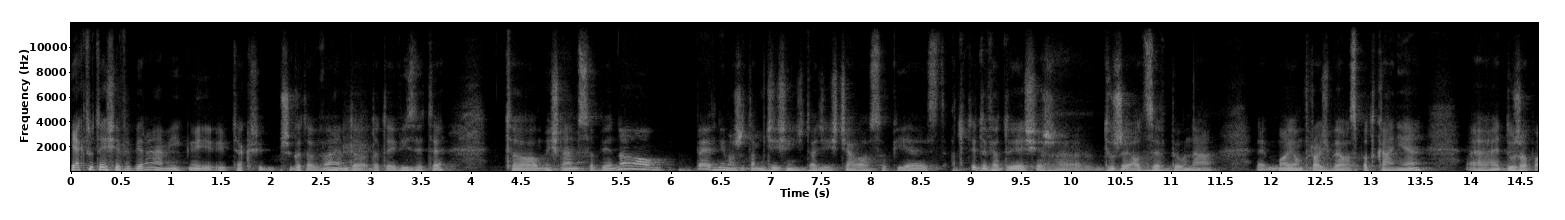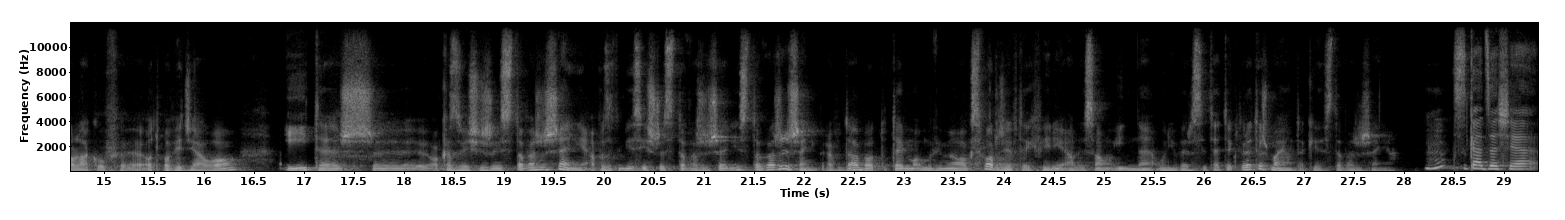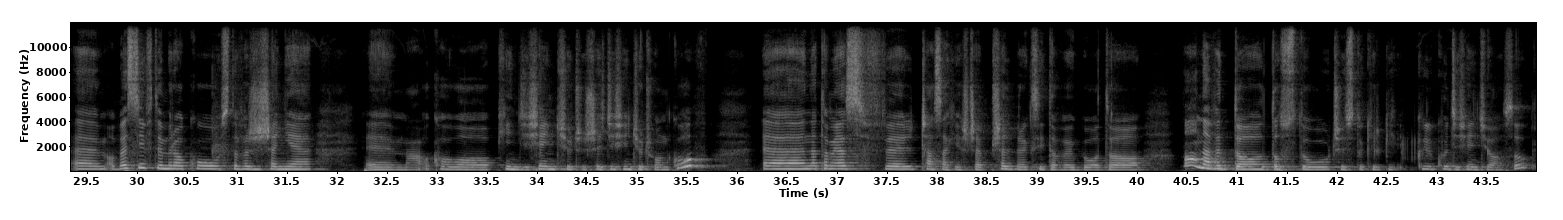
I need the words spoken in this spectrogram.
Jak tutaj się wybierałem i, i, tak się przygotowywałem do, do tej wizyty, to myślałem sobie, no pewnie może tam 10-20 osób jest, a tutaj dowiaduję się, że duży odzew był na e, moją prośbę o spotkanie. E, Dużo Polaków e, odpowiedziało. I też okazuje się, że jest stowarzyszenie, a poza tym jest jeszcze stowarzyszenie stowarzyszeń, prawda? Bo tutaj mówimy o Oksfordzie w tej chwili, ale są inne uniwersytety, które też mają takie stowarzyszenia. Mhm, zgadza się. Obecnie w tym roku stowarzyszenie ma około 50 czy 60 członków. E, Natomiast w czasach jeszcze przedbrexitowych było to no, nawet do, do 100 czy 100 kilku, kilkudziesięciu osób.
